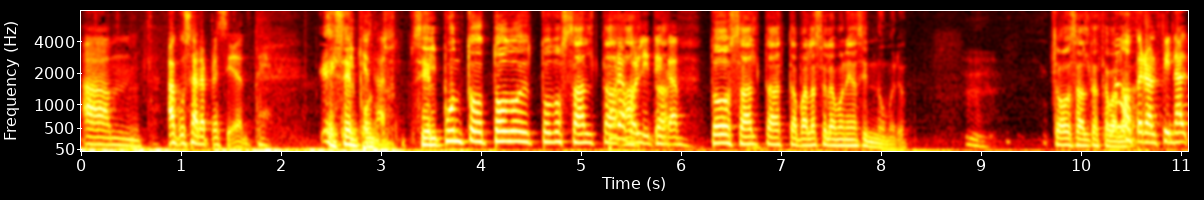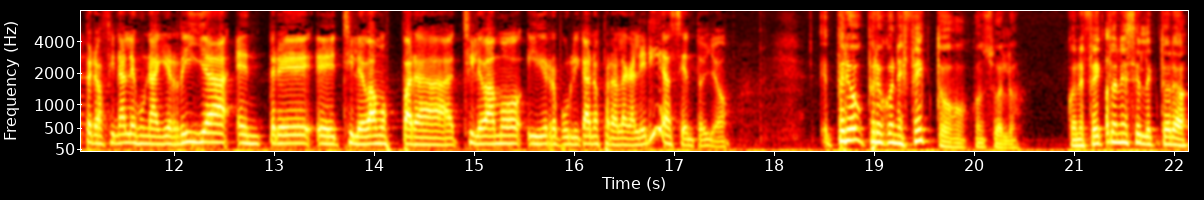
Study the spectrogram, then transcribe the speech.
a mm, acusar al presidente. Ese es el ¿Qué punto. tal? Si el punto, todo, todo salta. Pura hasta- política. Todo salta hasta Palacio de la Moneda sin número. Todo salta hasta Palacio. No, pero al final, pero al final es una guerrilla entre eh, Chile Vamos para Chile Vamos y republicanos para la galería, siento yo. Eh, Pero, pero con efecto, Consuelo. con efecto en ese electorado,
